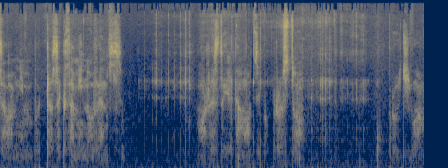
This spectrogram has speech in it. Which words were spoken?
pisałam nim podczas egzaminu, więc może z tych emocji po prostu ubrudziłam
